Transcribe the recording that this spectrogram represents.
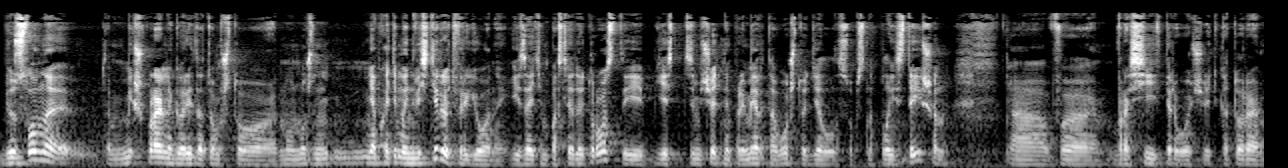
Безусловно, там, Миша правильно говорит о том, что ну, нужно, необходимо инвестировать в регионы, и за этим последует рост. И есть замечательный пример того, что делала, собственно, PlayStation э, в, в России в первую очередь, которая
